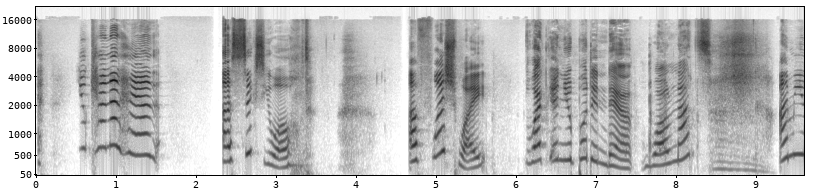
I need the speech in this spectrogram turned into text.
you cannot hand a six-year-old a Fleshlight." What can you put in there? Walnuts? I mean,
